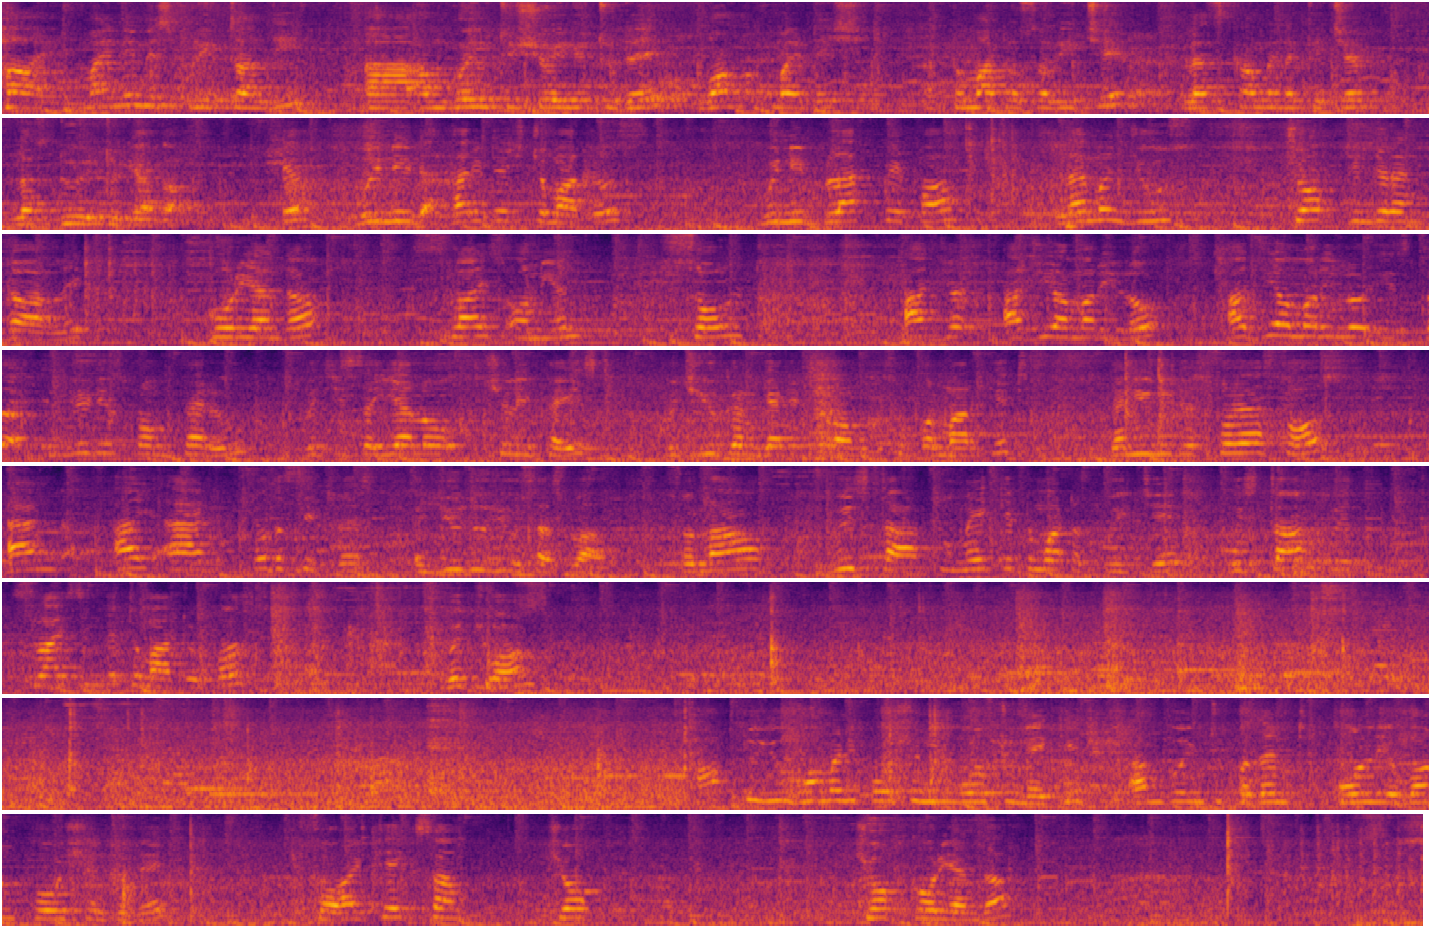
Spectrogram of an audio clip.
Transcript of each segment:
Hi, my name is Preet Tandi. Uh, I'm going to show you today one of my dish, a tomato ceviche. Let's come in the kitchen. Let's do it together. Here we need heritage tomatoes. We need black pepper, lemon juice, chopped ginger and garlic, coriander, sliced onion, salt, aji, aji amarillo. Aji amarillo is the ingredients from Peru, which is a yellow chili paste, which you can get it from the supermarket. Then you need a soya sauce, and I add for the citrus a yuzu juice as well. So now we start to make a tomato ceviche. We start with slicing the tomato first. Which one? To you how many portion you want to make it. I'm going to present only one portion today. So I take some chopped chopped coriander,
